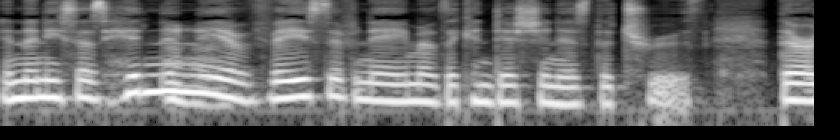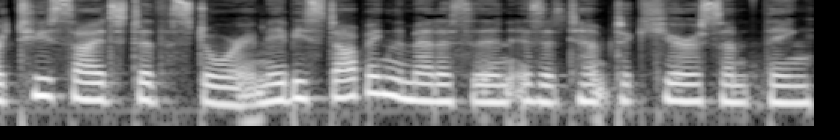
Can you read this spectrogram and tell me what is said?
And then he says, hidden in the uh-huh. evasive name of the condition is the truth. There are two sides to the story. Maybe stopping the medicine is an attempt to cure something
